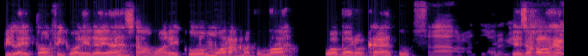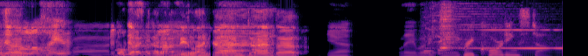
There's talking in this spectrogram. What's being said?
Bila taufik wal hidayah. Assalamualaikum warahmatullahi wabarakatuh. Assalamualaikum warahmatullahi wabarakatuh. Jazakallah khair. Semoga lancar ya Ustaz. Ya. Recording stop.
